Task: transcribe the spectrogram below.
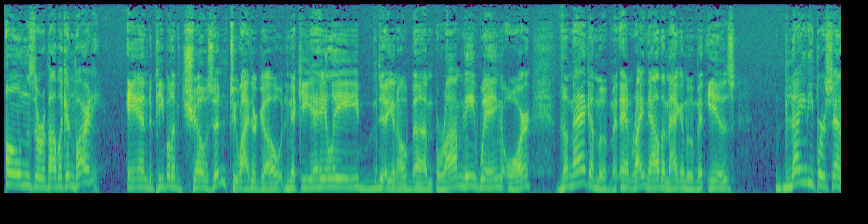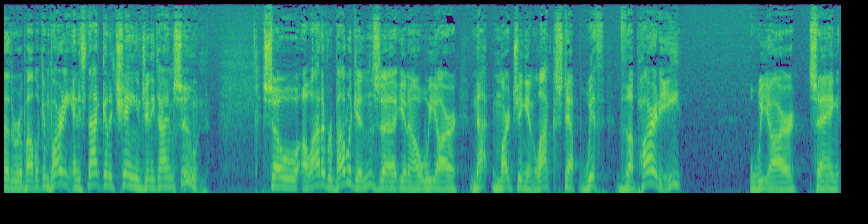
owns the Republican Party and people have chosen to either go Nikki Haley, you know, um, Romney wing, or the MAGA movement. And right now, the MAGA movement is 90% of the Republican Party, and it's not going to change anytime soon. So a lot of Republicans, uh, you know, we are not marching in lockstep with the party. We are saying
